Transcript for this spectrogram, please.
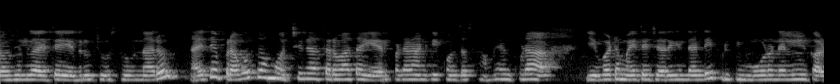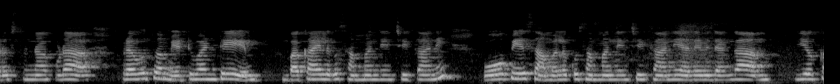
రోజులుగా అయితే ఎదురు చూస్తూ ఉన్నారు. అయితే ప్రభుత్వం వచ్చిన తర్వాత ఏర్పడడానికి కొంత సమయం కూడా ఇవ్వటం అయితే జరిగిందండి. ఇప్పటికి మూడు నెలలు గడుస్తున్నా కూడా ప్రభుత్వం ఎటువంటి బకాయిలకు సంబంధించి కానీ ఓపీఎస్ అమలుకు సంబంధించి కానీ అదేవిధంగా ఈ యొక్క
